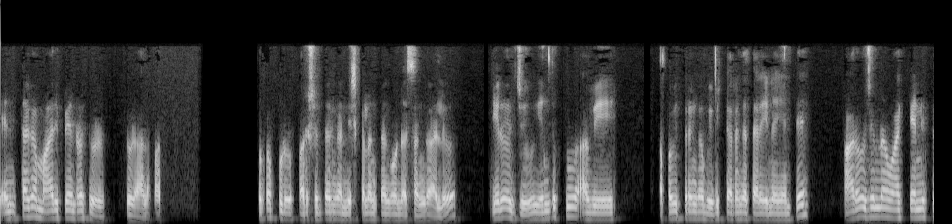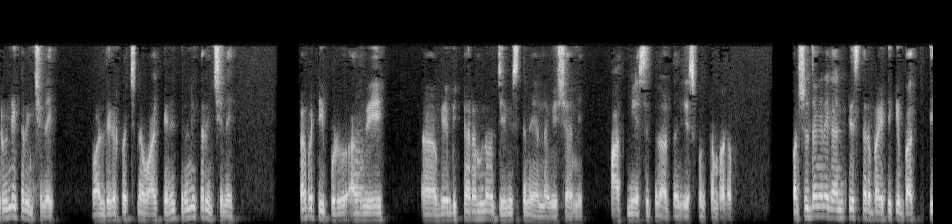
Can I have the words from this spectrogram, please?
ఎంతగా మారిపోయినారో చూ చూడాలి ఒకప్పుడు పరిశుద్ధంగా నిష్కలంకంగా ఉన్న సంఘాలు ఈరోజు ఎందుకు అవి అపవిత్రంగా విభిచారంగా తరైనాయి అంటే ఆ రోజున్న వాక్యాన్ని తృణీకరించినాయి వాళ్ళ దగ్గరకు వచ్చిన వాక్యాన్ని తృణీకరించినాయి కాబట్టి ఇప్పుడు అవి వ్యభిచారంలో జీవిస్తున్నాయి అన్న విషయాన్ని ఆత్మీయ స్థితిలో అర్థం చేసుకుంటాం మనం. పరిశుద్ధంగానే కనిపిస్తారు బయటికి భక్తి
